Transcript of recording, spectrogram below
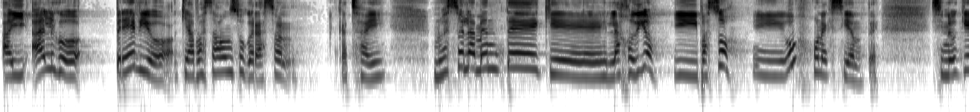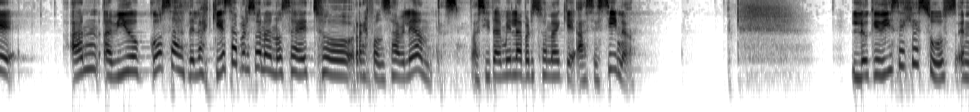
hay algo previo que ha pasado en su corazón. ¿Cachai? No es solamente que la jodió y pasó y uh, un accidente, sino que han habido cosas de las que esa persona no se ha hecho responsable antes. Así también la persona que asesina. Lo que dice Jesús en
